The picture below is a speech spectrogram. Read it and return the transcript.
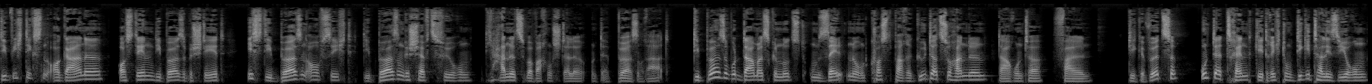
Die wichtigsten Organe, aus denen die Börse besteht, ist die Börsenaufsicht, die Börsengeschäftsführung, die Handelsüberwachungsstelle und der Börsenrat. Die Börse wurde damals genutzt, um seltene und kostbare Güter zu handeln, darunter fallen die Gewürze und der Trend geht Richtung Digitalisierung,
